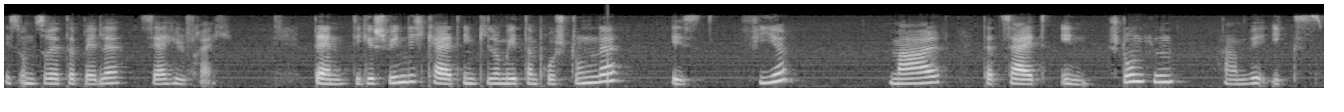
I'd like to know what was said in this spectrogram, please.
ist unsere Tabelle sehr hilfreich. Denn die Geschwindigkeit in Kilometern pro Stunde ist 4 mal der Zeit in Stunden haben wir x.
